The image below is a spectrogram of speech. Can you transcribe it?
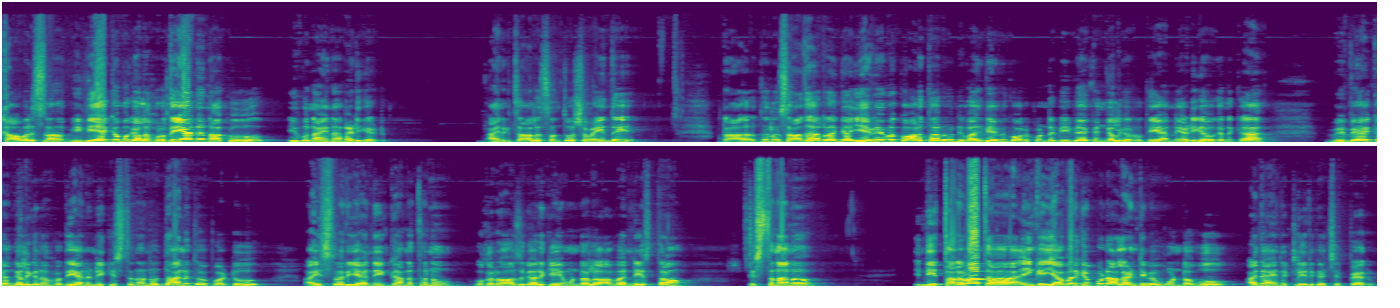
కావలసిన వివేకము గల హృదయాన్ని నాకు ఇవ్వు నాయన అని అడిగాడు. ఆయనకు చాలా సంతోషమైంది. రాజులు సాధారణంగా ఏవేవో కోరతారు నువ్వు అవేవి కోరకుండా వివేకం కలిగిన హృదయాన్ని అడిగావు కనుక వివేకం కలిగిన హృదయాన్ని నీకు ఇస్తున్నాను. దానితో పాటు ఐశ్వర్యాన్ని ఘనతను ఒక రాజుగారికి ఏముండాలో అవన్నీ ఇస్తాం. ఇస్తున్నాను. నీ తర్వాత ఇంక ఎవరికి కూడా అలాంటివి ఉండవు అని ఆయన క్లియర్గా చెప్పారు.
